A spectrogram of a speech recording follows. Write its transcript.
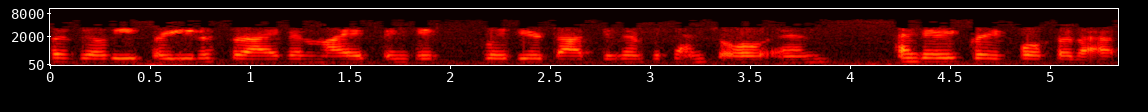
the ability for you to thrive in life and get, live your God-given potential. And I'm very grateful for that.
